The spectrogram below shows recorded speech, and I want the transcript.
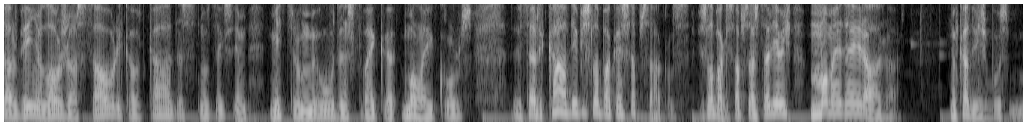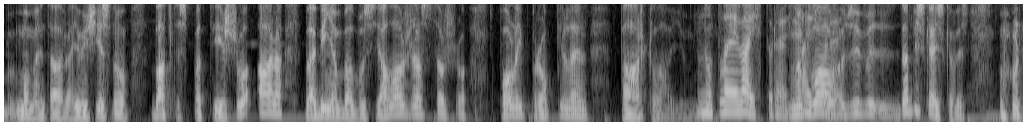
ar viņu laužās cauri kaut kādas nu, teiksim, mitruma, ūdens vai molekulas. Tad kāda ir vislabākais apstākļus? Vislabākais apstākļus tad, ja viņš momentā ir ārā. Nu, kad viņš būs momentā ārā? Ja viņš ies no batas patiešo ārā, vai viņam vēl būs jālaužās caur šo polipropilēnu pārklājumi. Nu, plēva aizturēs. Nu, plāva, dabiski aizkavēs. Un,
